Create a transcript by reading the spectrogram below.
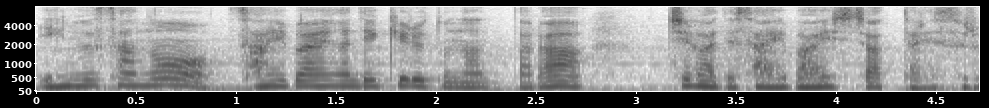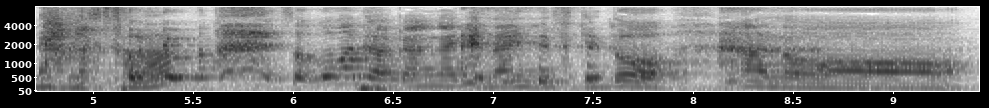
いぐさの栽培ができるとなったら千葉で栽培しちゃったりするんですか？そこまでは考えてないんですけどあのー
